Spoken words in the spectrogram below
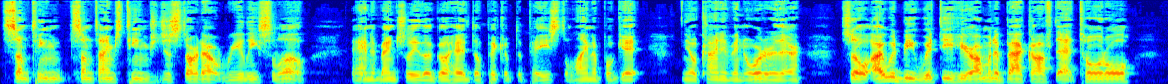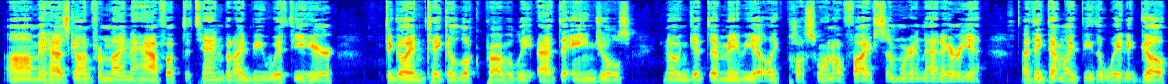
some team sometimes teams just start out really slow and eventually they'll go ahead, they'll pick up the pace, the lineup will get, you know, kind of in order there. So I would be with you here. I'm going to back off that total. Um, it has gone from nine and a half up to 10, but I'd be with you here to go ahead and take a look probably at the Angels, you know, and get them maybe at like plus 105 somewhere in that area. I think that might be the way to go.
